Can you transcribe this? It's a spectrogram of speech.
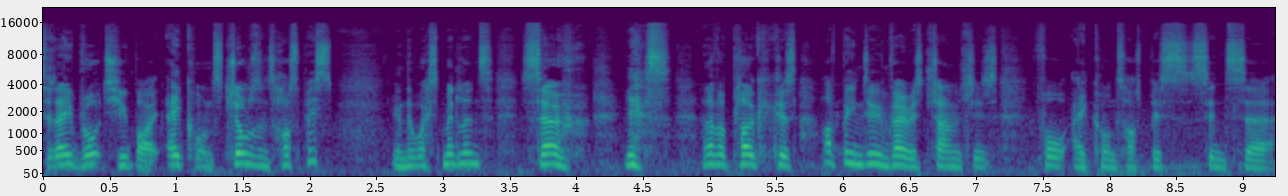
today brought to you by Acorns Children's Hospice in the West Midlands. So yes, another plug because I've been doing various challenges for Acorns Hospice since uh,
